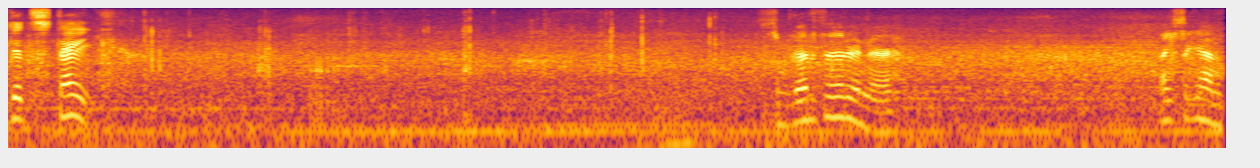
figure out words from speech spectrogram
gets steak. Some good food in there. Thanks again.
